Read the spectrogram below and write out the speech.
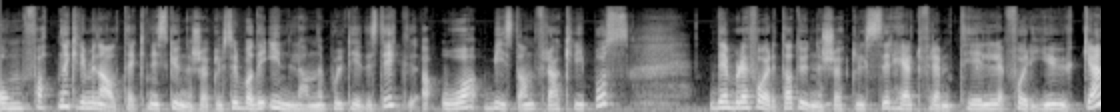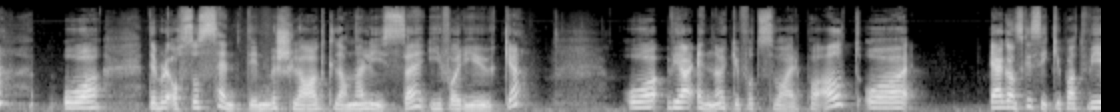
omfattende kriminaltekniske undersøkelser både i Innlandet politidistrikt og bistand fra Kripos. Det ble foretatt undersøkelser helt frem til forrige uke. Og det ble også sendt inn beslag til analyse i forrige uke. Og vi har ennå ikke fått svar på alt. Og jeg er ganske sikker på at vi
